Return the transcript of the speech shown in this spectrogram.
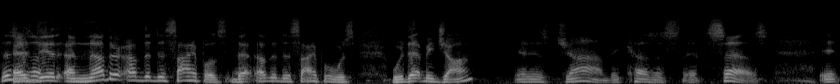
This As is a- did another of the disciples. That other disciple was, would that be John? It is John because it's, it says, It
